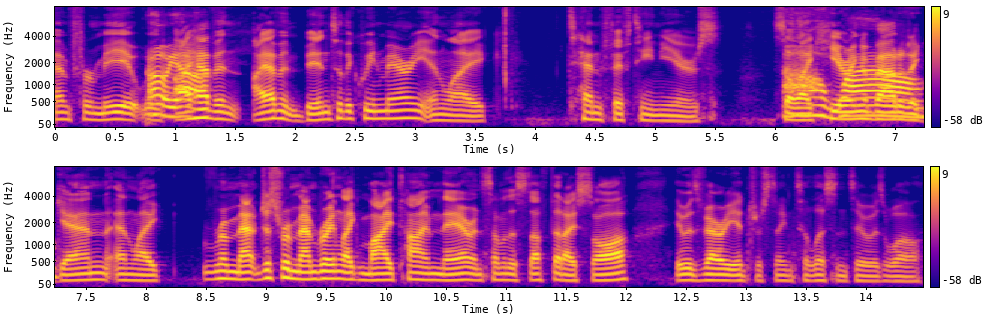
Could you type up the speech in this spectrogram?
And for me it was Oh, yeah. I haven't I haven't been to the Queen Mary in like 10 15 years. So like Oh, hearing about it again and like remem- just remembering like my time there and some of the stuff that I saw, it was very interesting to listen to as well.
